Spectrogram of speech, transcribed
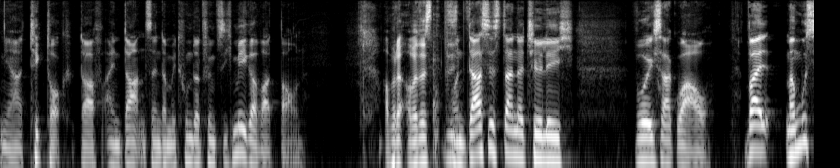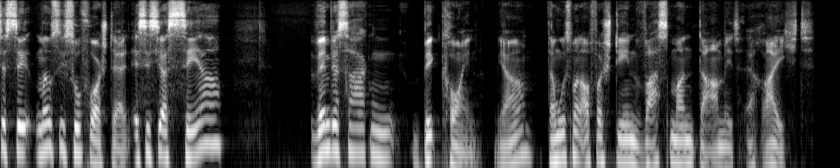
ja, TikTok darf ein Datencenter mit 150 Megawatt bauen. Aber, aber das, das und das ist dann natürlich, wo ich sage, wow. Weil man muss, es, man muss sich so vorstellen, es ist ja sehr, wenn wir sagen Bitcoin, ja, dann muss man auch verstehen, was man damit erreicht.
